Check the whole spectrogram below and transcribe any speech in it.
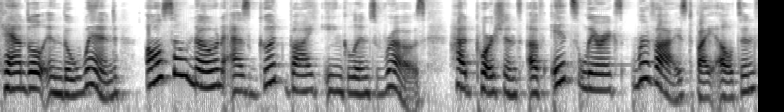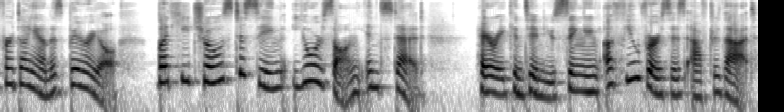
Candle in the Wind, also known as Goodbye England's Rose, had portions of its lyrics revised by Elton for Diana's burial, but he chose to sing Your Song instead. Harry continues singing a few verses after that.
